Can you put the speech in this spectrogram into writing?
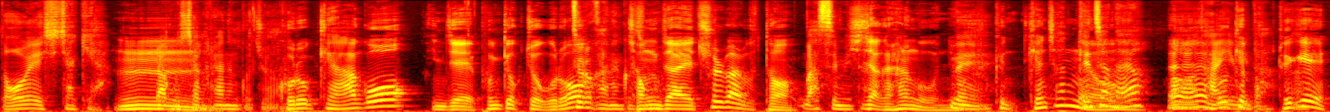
너의 시작이야. 음. 라고 시작을 하는 거죠. 그렇게 하고 이제 본격적으로 들어가는 거죠. 정자의 출발부터 맞습니다. 시작을 하는 거군요. 네. 그- 괜찮네요. 괜찮아요? 네, 어, 뭐 다행입니다. 되게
